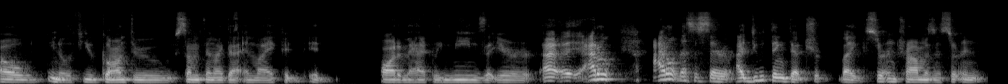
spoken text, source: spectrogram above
oh, you know, if you've gone through something like that in life, it it automatically means that you're I, I don't I don't necessarily I do think that tr like certain traumas and certain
